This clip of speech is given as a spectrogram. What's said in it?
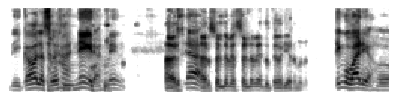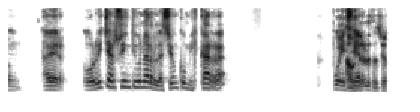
dedicado a las ovejas negras, men. A ver, O sea- a ver, suéltame, suéltame tu teoría, hermano. Tengo varias, weón. A ver, o Richard Swing tiene una relación con Vizcarra, puede A una ser relación,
